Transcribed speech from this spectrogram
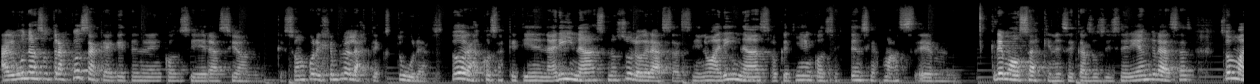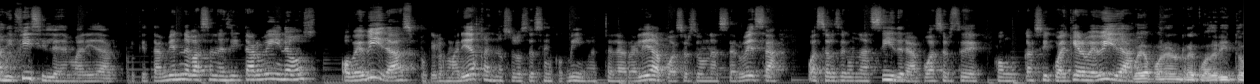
algunas otras cosas que hay que tener en consideración, que son, por ejemplo, las texturas. Todas las cosas que tienen harinas, no solo grasas, sino harinas o que tienen consistencias más eh, cremosas, que en ese caso sí serían grasas, son más difíciles de maridar, porque también vas a necesitar vinos o bebidas, porque los maridajes no solo se hacen con vino, esta es la realidad, puede hacerse con una cerveza, puede hacerse con una sidra, puede hacerse con casi cualquier bebida. Voy a poner un recuadrito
